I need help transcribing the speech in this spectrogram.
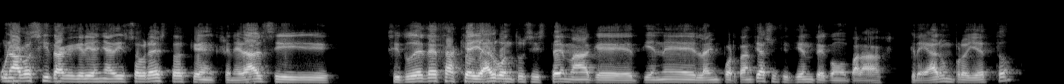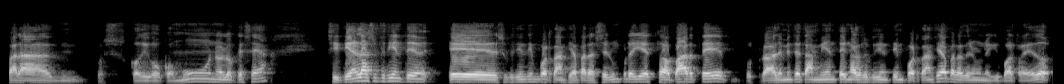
una cosita que quería añadir sobre esto es que en general si, si tú detectas que hay algo en tu sistema que tiene la importancia suficiente como para crear un proyecto, para pues, código común o lo que sea, si tiene la suficiente, eh, suficiente importancia para ser un proyecto aparte, pues probablemente también tenga la suficiente importancia para tener un equipo alrededor.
